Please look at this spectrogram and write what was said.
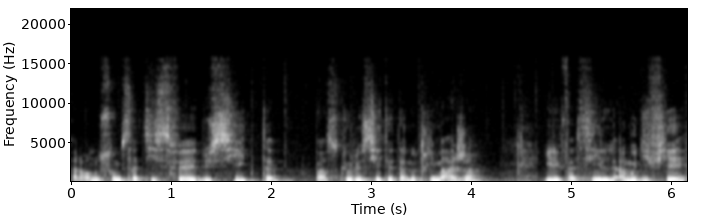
Alors, nous sommes satisfaits du site parce que le site est à notre image. Il est facile à modifier.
